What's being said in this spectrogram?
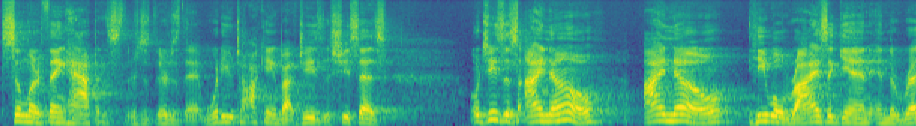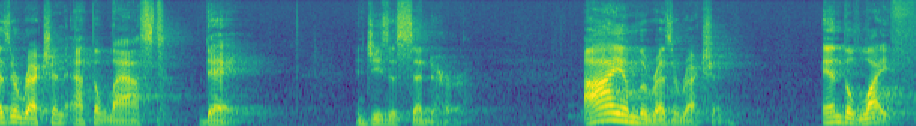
similar thing happens. There's, there's that, what are you talking about, Jesus? She says, Oh, Jesus, I know, I know he will rise again in the resurrection at the last day. And Jesus said to her, I am the resurrection and the life.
